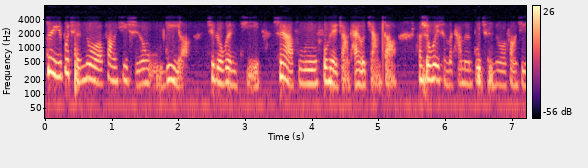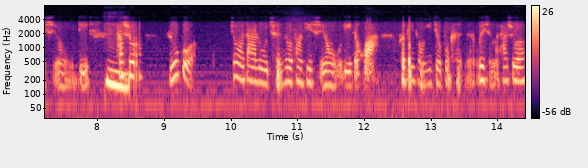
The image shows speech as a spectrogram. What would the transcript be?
对于不承诺放弃使用武力啊。这个问题，孙亚夫副会长他有讲到，他说为什么他们不承诺放弃使用武力？他说如果中国大陆承诺放弃使用武力的话，和平统一就不可能。为什么？他说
